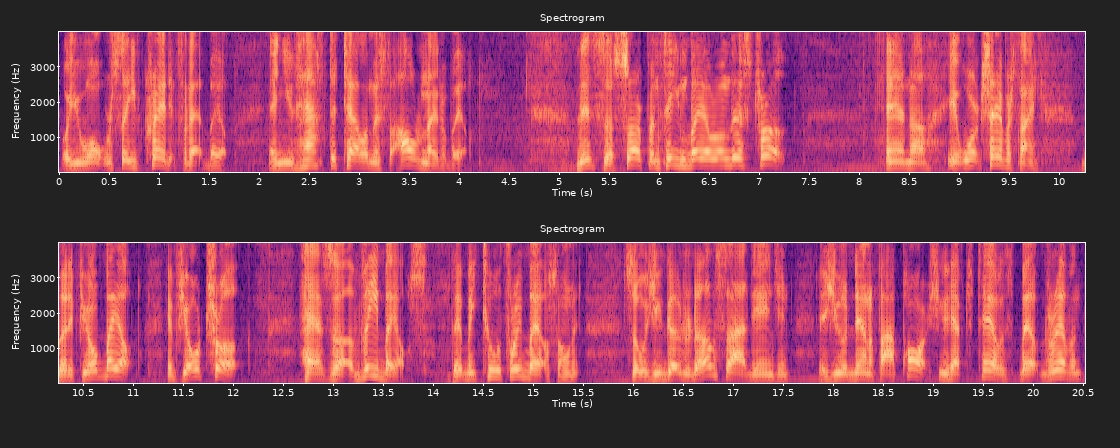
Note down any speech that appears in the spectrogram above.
or you won't receive credit for that belt and you have to tell them it's the alternator belt. This is a serpentine belt on this truck and uh, it works everything. But if your belt, if your truck has uh, V-belts, there'll be two or three belts on it, So as you go to the other side of the engine, as you identify parts, you have to tell it's belt driven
